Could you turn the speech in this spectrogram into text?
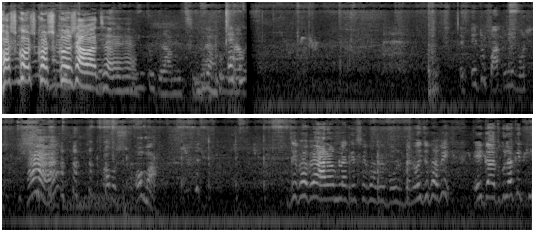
খসখস খসখস আওয়াজ হয় হ্যাঁ। একটু পাতলে বসে। হ্যাঁ অবশ্য ও মা। যেভাবে আরাম লাগে সেভাবে বসবেন। ওই যে ভাবি এই গাছগুলাকে কি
